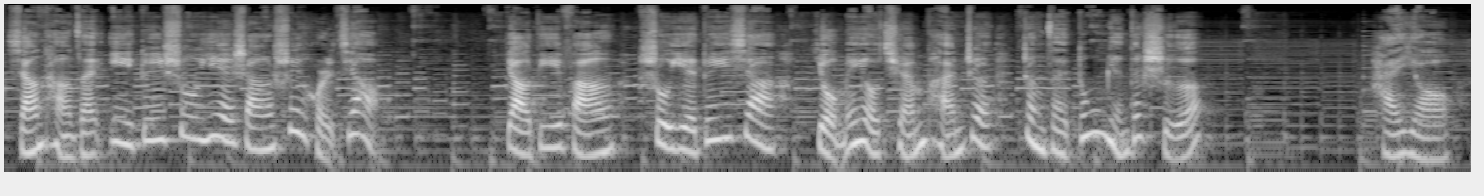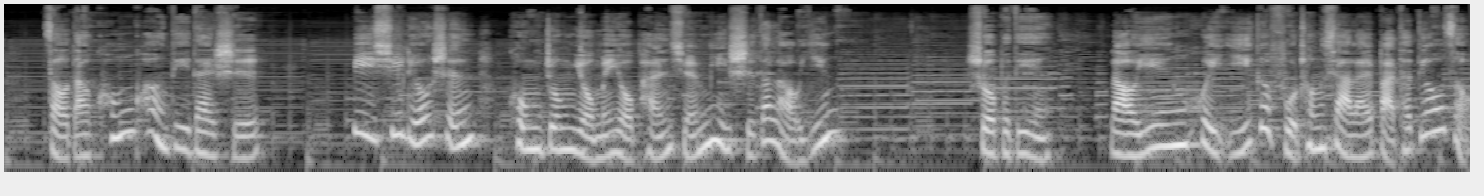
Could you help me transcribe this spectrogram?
想躺在一堆树叶上睡会儿觉，要提防树叶堆下有没有全盘着正在冬眠的蛇。还有，走到空旷地带时，必须留神空中有没有盘旋觅食的老鹰，说不定。老鹰会一个俯冲下来把它叼走。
